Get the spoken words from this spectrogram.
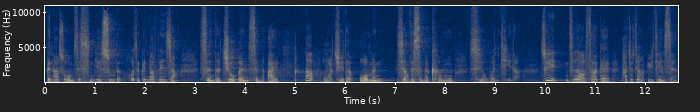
跟他说我们是信耶稣的，或者跟人家分享神的救恩、神的爱。那我觉得我们向着神的渴慕是有问题的，所以你知道撒该他就这样遇见神，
